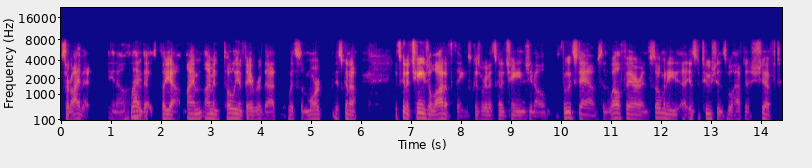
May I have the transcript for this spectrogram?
survive it, you know. Right. And, uh, so yeah, I'm I'm in, totally in favor of that. With some more, it's gonna it's gonna change a lot of things because we're gonna it's gonna change you know food stamps and welfare and so many uh, institutions will have to shift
